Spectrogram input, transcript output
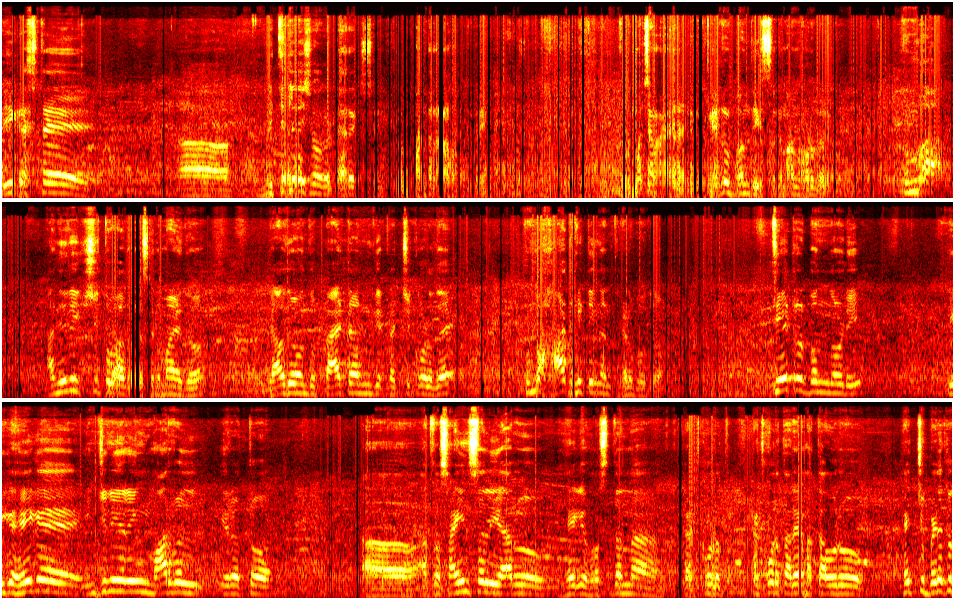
Because the Mitchell is our direction ಎಲ್ಲರೂ ಬಂದು ಈ ಸಿನಿಮಾ ನೋಡಬೇಕು. ತುಂಬ ಅನಿರೀಕ್ಷಿತವಾದ ಸಿನಿಮಾ ಇದು. ಯಾವುದೇ ಒಂದು ಪ್ಯಾಟರ್ನ್ಗೆ ಕಚ್ಚಿಕೊಳ್ಳದೆ ತುಂಬ ಹಾರ್ಡ್ ಹಿಟ್ಟಿಂಗ್ ಅಂತ ಹೇಳ್ಬೋದು. ಥಿಯೇಟ್ರ್ ಬಂದು ನೋಡಿ. ಈಗ ಹೇಗೆ ಇಂಜಿನಿಯರಿಂಗ್ ಮಾರ್ವಲ್ ಇರುತ್ತೋ ಅಥವಾ ಸೈನ್ಸಲ್ಲಿ ಯಾರು ಹೇಗೆ ಹೊಸದನ್ನು ಕಟ್ಕೊಡ್, ಕಟ್ಕೊಡ್ತಾರೆ ಮತ್ತು ಅವರು ಹೆಚ್ಚು ಬೆಳಕು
